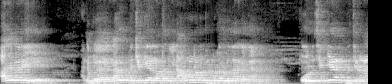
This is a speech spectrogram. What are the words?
அதே மாதிரி நம்ம நாகர்கோட செட்டியார்லாம் பார்த்தீங்கன்னா அவங்களும் நம்ம பிற்பட்டவர்கள் தான் இருக்காங்க. ஒரு செட்டியாருக்கு பிரச்சனைனா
